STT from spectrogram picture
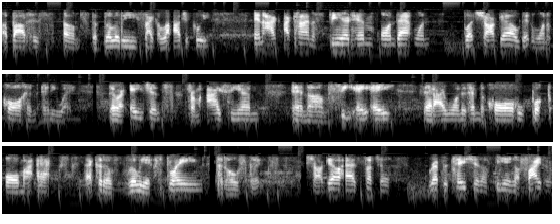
about his um, stability psychologically. And I, I kind of spared him on that one, but Shargel didn't want to call him anyway. There are agents from ICM and um, CAA that I wanted him to call who booked all my acts that could have really explained to those things. Shargel has such a reputation of being a fighter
